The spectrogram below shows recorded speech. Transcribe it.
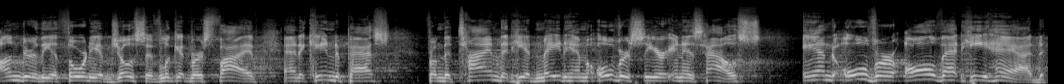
under the authority of Joseph. Look at verse 5. And it came to pass from the time that he had made him overseer in his house and over all that he had,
